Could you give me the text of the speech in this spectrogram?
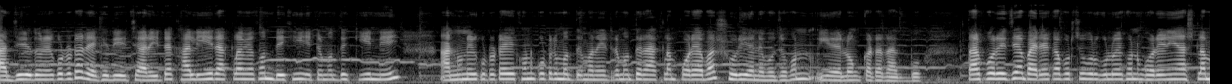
আর জিরে ধনের কোটোটা রেখে দিয়েছি। আর এটা খালিয়ে রাখলাম এখন, দেখি এটার মধ্যে কি নেই। আর নুনের কোটোটা এখন কোটোর মধ্যে মানে এটার মধ্যে রাখলাম, পরে আবার সরিয়ে নেব যখন ইয়ে লঙ্কাটা রাখব। তারপরে যে বাইরের কাপড় চোপড়গুলো এখন ঘরে নিয়ে আসলাম,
